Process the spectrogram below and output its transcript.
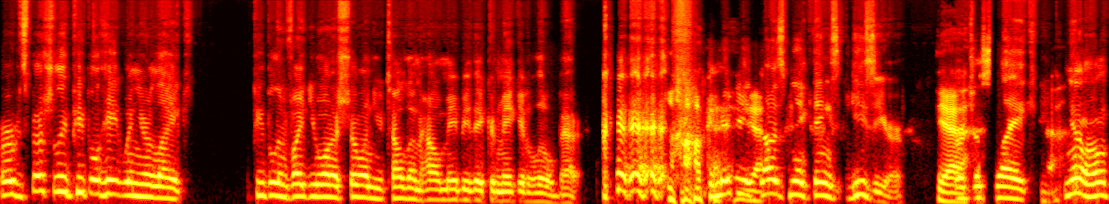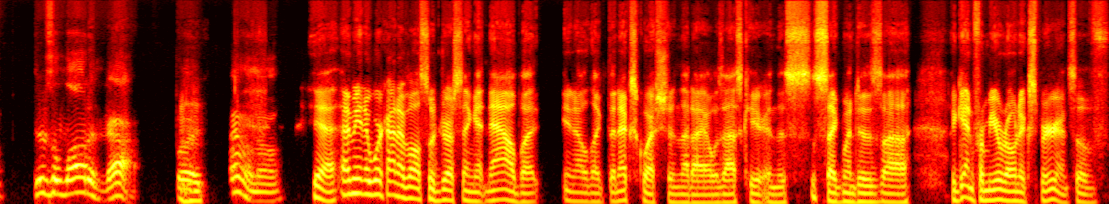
or especially people hate when you're like people invite you on a show and you tell them how maybe they could make it a little better okay, maybe it yeah, does make things easier or yeah. just like Yeah. you know there's a lot of that but Mm-hmm. i don't know Yeah, I mean, we're kind of also addressing it now, but you know, like the next question that I always ask here in this segment is, uh, again, from your own experience of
